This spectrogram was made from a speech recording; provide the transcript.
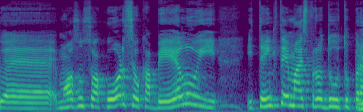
é, mostram sua cor, seu cabelo e e tem que ter mais produto para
